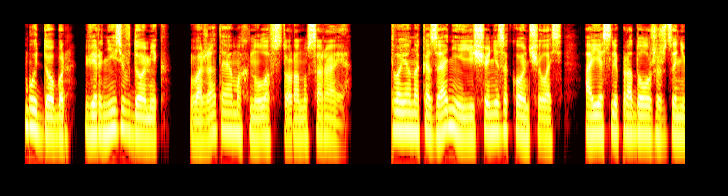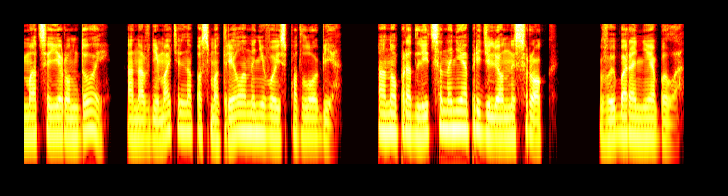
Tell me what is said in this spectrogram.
«Будь добр, вернись в домик», — вожатая махнула в сторону сарая. «Твое наказание еще не закончилось, а если продолжишь заниматься ерундой...» Она внимательно посмотрела на него из-под лобья. «Оно продлится на неопределенный срок». Выбора не было.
